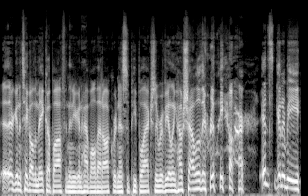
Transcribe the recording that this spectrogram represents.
They're going to take all the makeup off and then you're going to have all that awkwardness of people actually revealing how shallow they really are. It's going to be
